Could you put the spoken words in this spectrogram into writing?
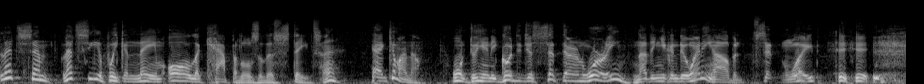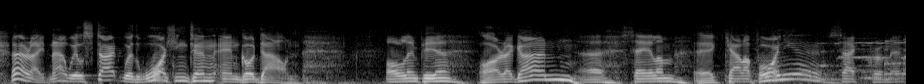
Let's um, let's see if we can name all the capitals of the states, huh? Hey, come on now. Won't do you any good to just sit there and worry. Nothing you can do anyhow but sit and wait. all right, now we'll start with Washington and go down. Olympia, Oregon, uh, Salem, uh, California, Sacramento.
